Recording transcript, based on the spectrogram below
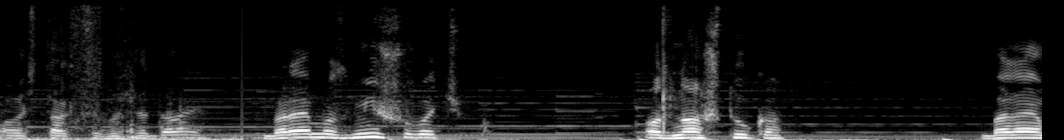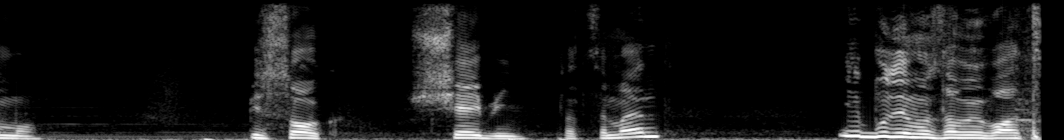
Ось так це виглядає. Беремо змішувач, одна штука. Беремо пісок, щебінь та цемент і будемо заливати.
